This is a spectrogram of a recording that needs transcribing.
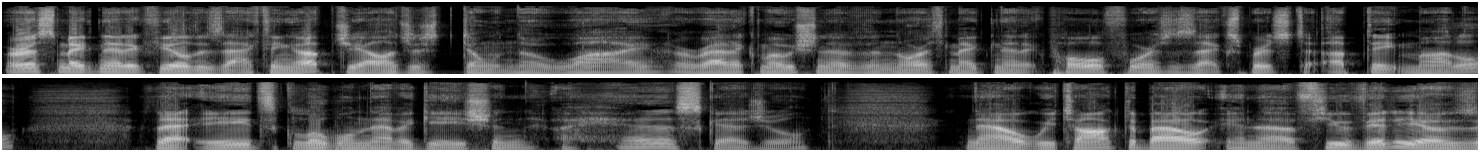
Earth's magnetic field is acting up. Geologists don't know why. Erratic motion of the north magnetic pole forces experts to update model that aids global navigation ahead of schedule. Now, we talked about in a few videos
